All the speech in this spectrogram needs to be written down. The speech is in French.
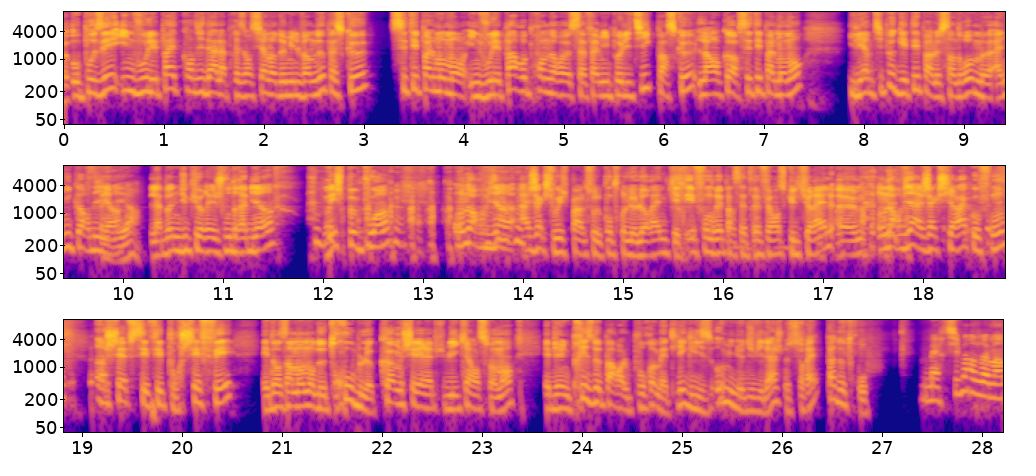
opposés. Il ne voulait pas être candidat à la présidentielle en 2022 parce que c'était pas le moment. Il ne voulait pas reprendre euh, sa famille politique parce que, là encore, c'était pas le moment. Il est un petit peu guetté par le syndrome Annie Cordy. hein. La bonne du curé, je voudrais bien, mais je peux point. On en revient à Jacques. Oui, je parle sous le contrôle de Lorraine, qui est effondrée par cette référence culturelle. Euh, on en revient à Jacques Chirac. Au fond, un chef, c'est fait pour cheffer. Et dans un moment de trouble, comme chez les Républicains en ce moment, eh bien, une prise de parole pour remettre l'Église au milieu du village ne serait pas de trop. Merci Benjamin.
